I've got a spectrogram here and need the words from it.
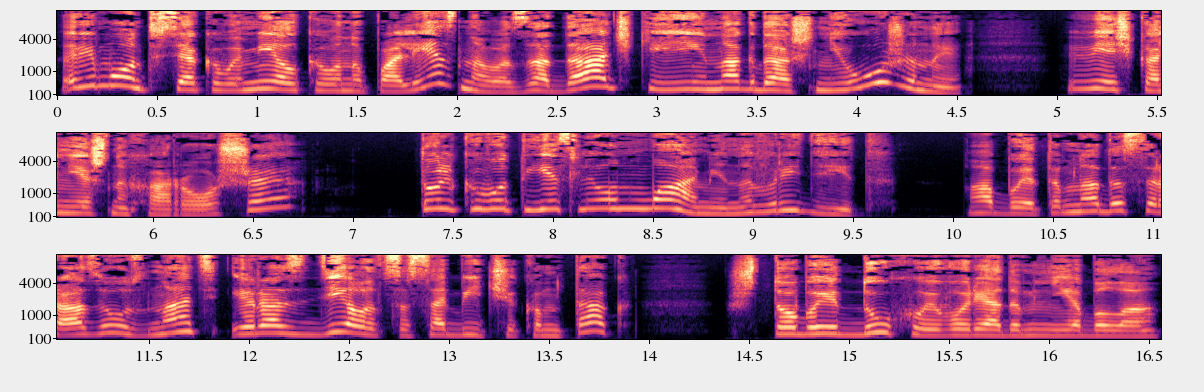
Ремонт всякого мелкого, но полезного, задачки и иногдашние ужины — вещь, конечно, хорошая. Только вот если он маме навредит, об этом надо сразу узнать и разделаться с обидчиком так, чтобы и духу его рядом не было.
